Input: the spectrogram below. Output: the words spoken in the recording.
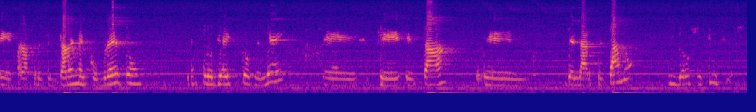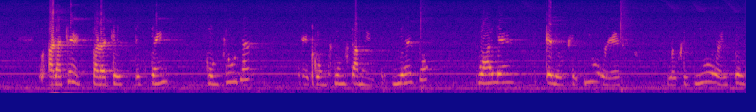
eh, para presentar en el Congreso un proyecto de ley eh, que está eh, del artesano los oficios. ¿Para qué? Para que estén, confluyan conjuntamente. ¿Y eso cuál es el objetivo de esto? El objetivo de esto es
